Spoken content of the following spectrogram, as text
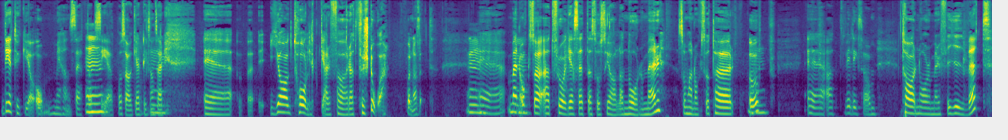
Det tycker jag om med hans sätt mm. att se på saker. Liksom mm. så här, eh, jag tolkar för att förstå på något sätt. Mm. Eh, men mm. också att frågasätta sociala normer som han också tar mm. upp. Eh, att vi liksom tar normer för givet.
